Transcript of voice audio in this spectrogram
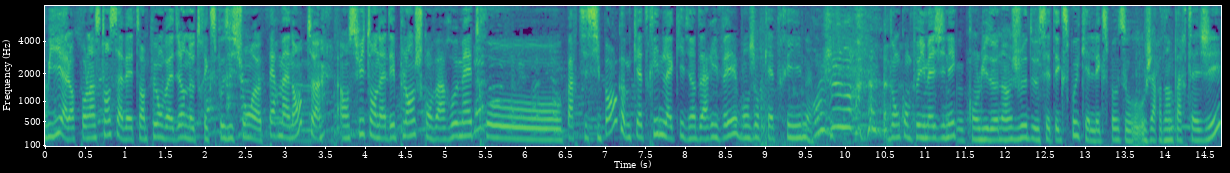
Oui, alors pour l'instant ça va être un peu, on va dire, notre exposition euh, permanente. Ensuite, on a des planches qu'on va remettre aux participants, comme Catherine là qui vient d'arriver. Bonjour Catherine. Bonjour. Donc on peut imaginer qu'on lui donne un jeu de cette expo et qu'elle l'expose au jardin partagé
